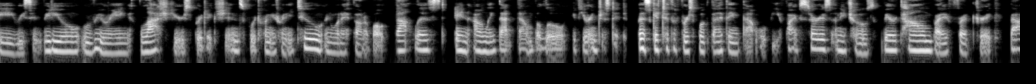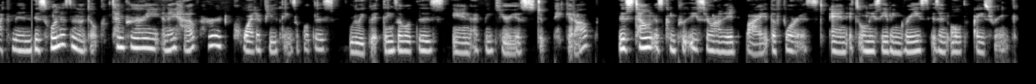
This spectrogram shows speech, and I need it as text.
a recent video reviewing last year's predictions for 2022 and what I thought about that list, and I'll link that down below if you're interested. Let's get to the first book that I think that will be 5 stars, and I chose Beartown by Fredrik Backman. This one is an adult contemporary, and I have heard quite a few things about this, really good things about this, and I've been curious to pick it up. This town is completely surrounded by the forest, and its only saving grace is an old ice rink.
